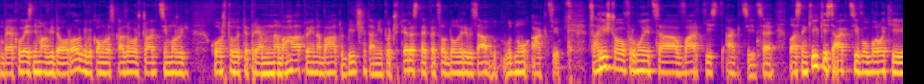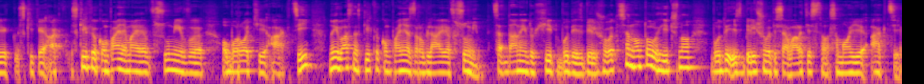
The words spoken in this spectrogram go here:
Бо я коли знімав відеоролик, в якому розказував, що акції можуть коштувати прям набагато і набагато більше, там і по 400 і 500 доларів за одну акцію. Взагалі, чого формується вартість акції? Це власне кількість акцій в обороті, скільки скільки компанія має в сумі в обороті акцій. Ну і власне скільки компанія заробляє в сумі. Це даний дохід буде збільшуватися, ну то логічно буде і збільшуватися вартість самої акції.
